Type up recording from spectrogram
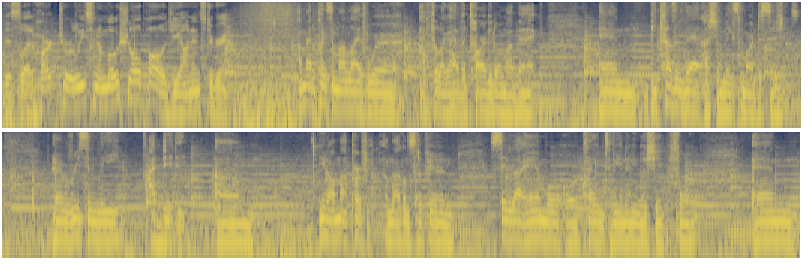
This led Hart to release an emotional apology on Instagram. I'm at a place in my life where I feel like I have a target on my back, and because of that, I should make smart decisions. And recently, I didn't. Um, you know, I'm not perfect. I'm not going to sit up here and say that I am or, or, claim to be in any way, shape, or form. And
